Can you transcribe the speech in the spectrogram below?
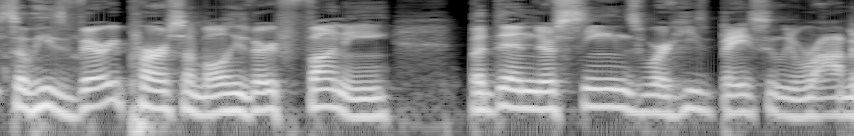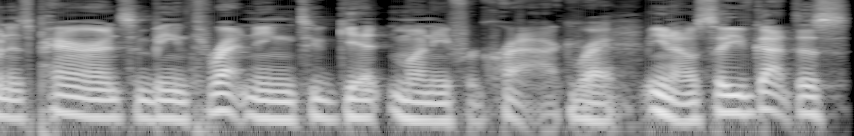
So he's very personable. He's very funny. But then there's scenes where he's basically robbing his parents and being threatening to get money for crack. Right. You know, so you've got this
